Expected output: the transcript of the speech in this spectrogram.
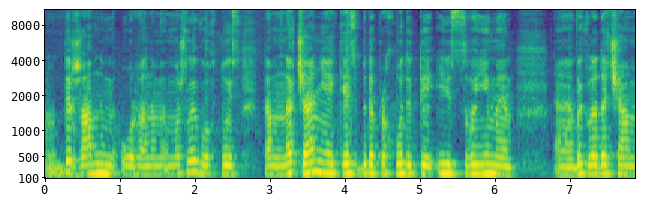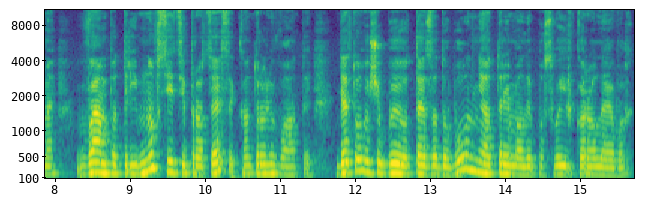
державними органами, можливо, хтось там навчання якесь буде проходити із своїми викладачами. Вам потрібно всі ці процеси контролювати для того, щоб ви те задоволення отримали по своїх королевах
